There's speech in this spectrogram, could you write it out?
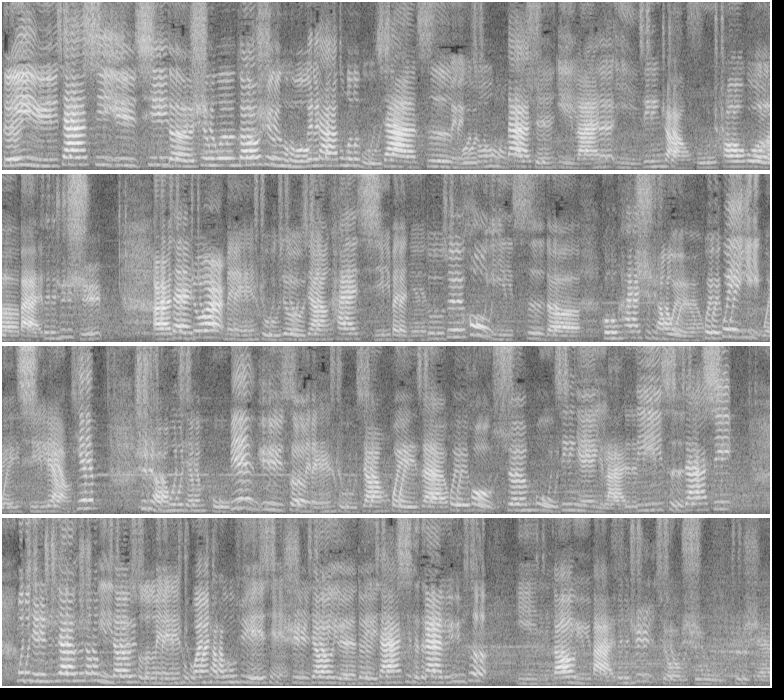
得益于加息预期的升温，高盛和摩根大通的股价自美国总统大选以来呢，已经涨幅超过了百分之十。而在周二，美联储就将开启本年度最后一次的公开市场委员会会议，为期两天。市场目前普遍预测，美联储将会在会后宣布今年以来的第一次加息。目前，芝加哥商品交易所的美联储观察工具也显示，交易员对加息的概率预测已经高于百分之九十五。主持人，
